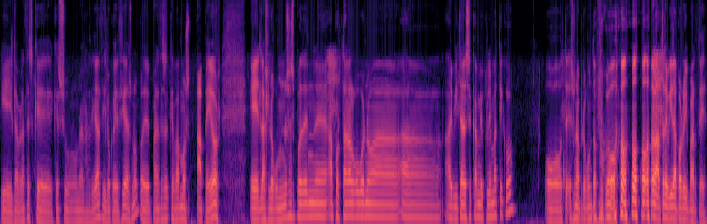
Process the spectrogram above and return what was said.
y la verdad es que, es una realidad y lo que decías, ¿no? Pues parece ser que vamos a peor. Eh, ¿Las leguminosas pueden aportar algo bueno a, a, evitar ese cambio climático? ¿O es una pregunta un poco atrevida por mi parte?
